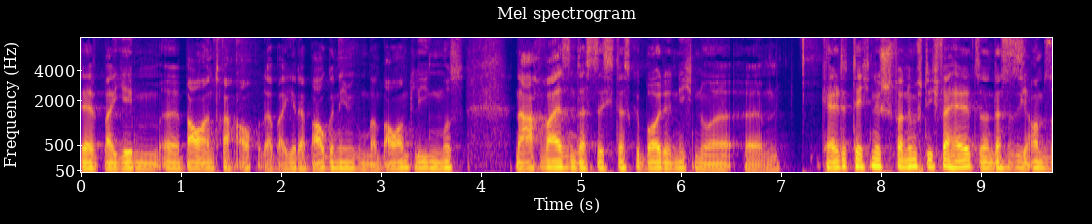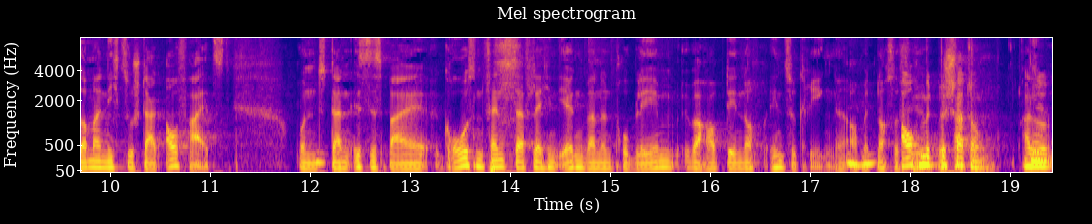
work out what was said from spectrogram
der bei jedem äh, Bauantrag auch oder bei jeder Baugenehmigung beim Bauamt liegen muss, nachweisen, dass sich das Gebäude nicht nur ähm, kältetechnisch vernünftig verhält, sondern dass es sich auch im Sommer nicht zu stark aufheizt. Und dann ist es bei großen Fensterflächen irgendwann ein Problem, überhaupt den noch hinzukriegen, ne? auch mit noch so viel Auch mit Beschattung. Also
